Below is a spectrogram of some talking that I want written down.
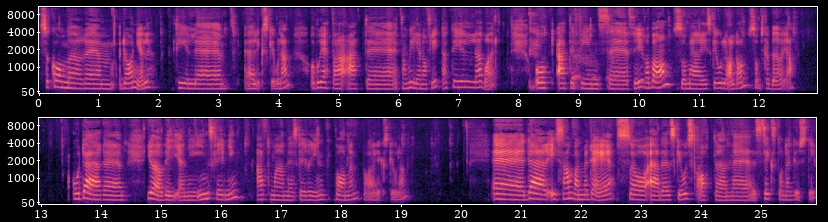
så kommer ehm, Daniel till eh, och berättar att eh, familjen har flyttat till Löberöd och att det finns eh, fyra barn som är i skolåldern som ska börja. Och där eh, gör vi en inskrivning, att man skriver in barnen på Öliksskolan. Där i samband med det så är det skolstarten 16 augusti.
